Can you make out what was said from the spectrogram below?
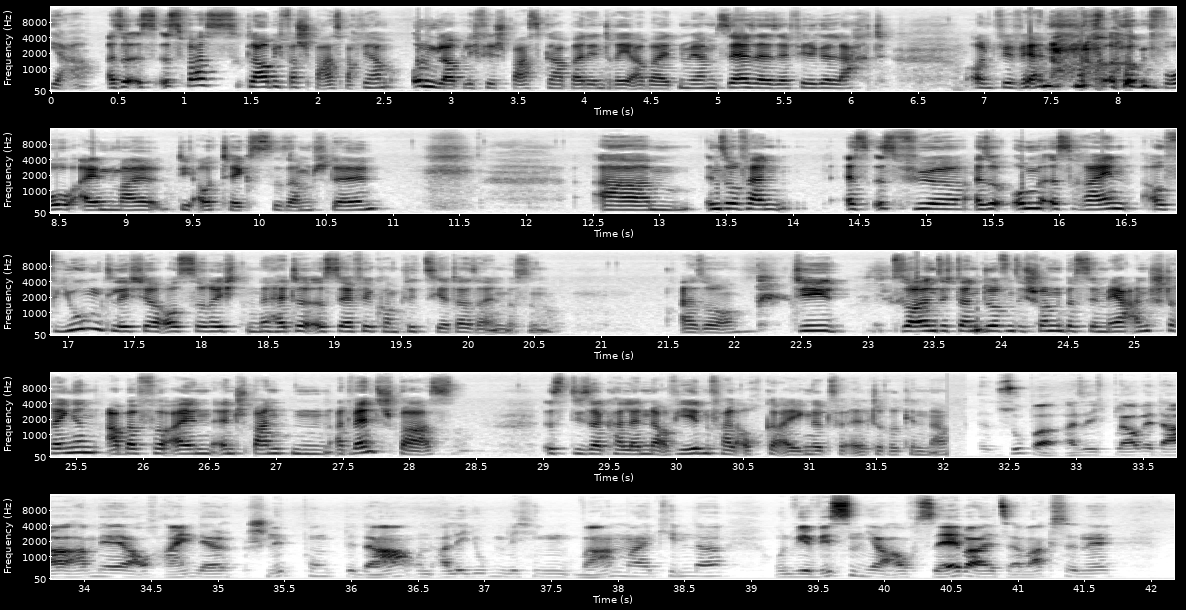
ja, also es ist was, glaube ich, was Spaß macht. Wir haben unglaublich viel Spaß gehabt bei den Dreharbeiten. Wir haben sehr, sehr, sehr viel gelacht. Und wir werden auch noch irgendwo einmal die Outtakes zusammenstellen. Ähm, insofern, es ist für, also um es rein auf Jugendliche auszurichten, hätte es sehr viel komplizierter sein müssen. Also, die sollen sich dann, dürfen sich schon ein bisschen mehr anstrengen, aber für einen entspannten Adventsspaß ist dieser Kalender auf jeden Fall auch geeignet für ältere Kinder super. Also ich glaube, da haben wir ja auch einen der Schnittpunkte da und alle Jugendlichen waren mal Kinder und wir wissen ja auch selber als Erwachsene,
